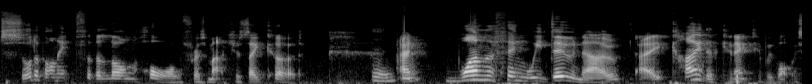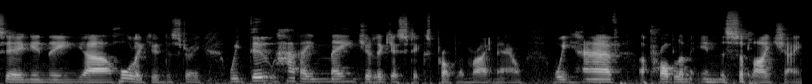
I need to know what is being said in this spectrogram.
sort of on it for the long haul for as much as they could. And one thing we do know, uh, kind of connected with what we're seeing in the uh, haulage industry, we do have a major logistics problem right now. We have a problem in the supply chain.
